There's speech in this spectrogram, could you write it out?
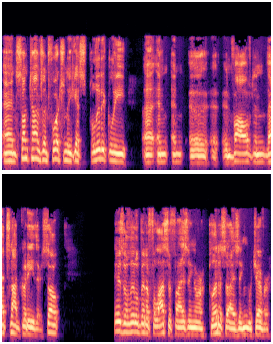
and sometimes, unfortunately, gets politically uh, and, and uh, involved, and that's not good either. So there's a little bit of philosophizing or politicizing, whichever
